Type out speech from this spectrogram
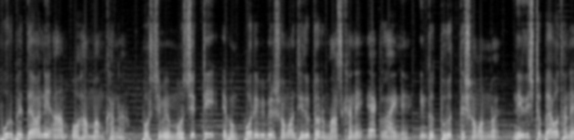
পূর্বে দেওয়ানি আম ও হাম্মামখানা। পশ্চিমে মসজিদটি এবং পরিবিবির সমাধি দুটোর মাঝখানে এক লাইনে, কিন্তু দূরত্বে সমান নয়। নির্দিষ্ট ব্যবধানে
